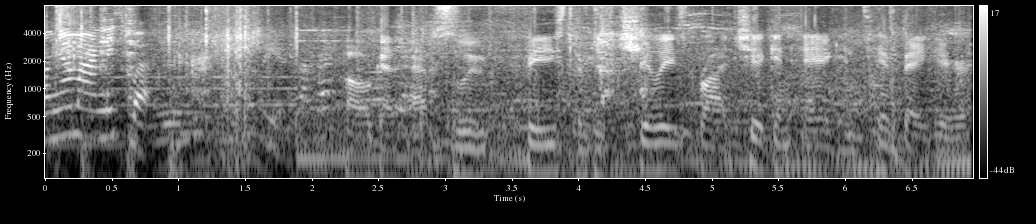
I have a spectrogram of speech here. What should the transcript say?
Kuahnya manis, Mbak. Oh, got an absolute feast of just chilies, fried chicken, egg, and tempeh here.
